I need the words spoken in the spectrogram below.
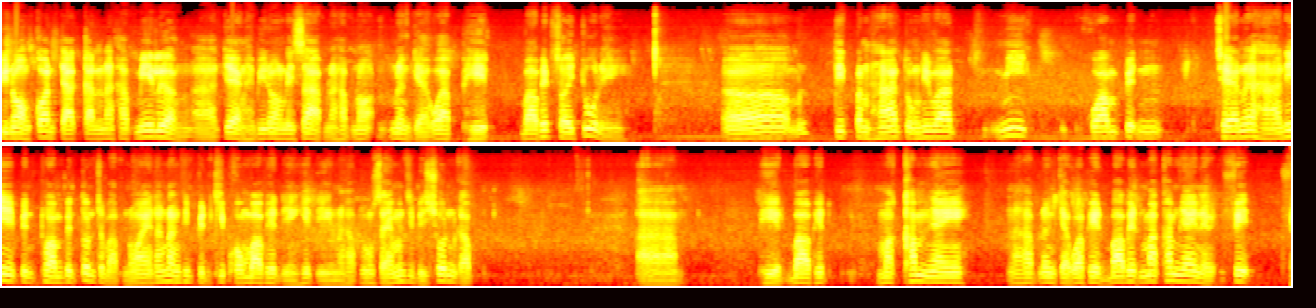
พี่น้องก้อนจากกันนะครับ มีเรื่องอ่าแจ้งให้พี่น้องได้ทราบนะครับ เนาะเนื่องจากว่าเพจบาวเพชรซอยจู้นี่เอ่อมันติดปัญหาตรงที่ว่ามีความเป็นแชร์เนื้อหาที่เป็นความเป็นต้นฉบับน้อย ทั้งๆที่เป็นคลิปของบาวเพชรเองเฮ็ดเองนะครับ สงสัยมันจะไปชนกับอ่าเพจบาวเพชรมักคำใหญ่นะครับ เนื่องจากว่าเพจบาเพชรมักคำใหญ่เนี่ยเฟซเฟ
